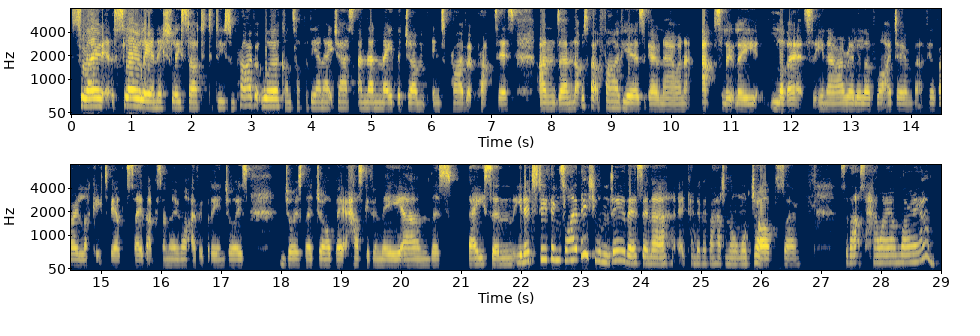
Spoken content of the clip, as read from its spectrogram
slow, slowly initially started to do some private work on top of the NHS and then made the jump into private practice. And um, that was about five years ago now, and I absolutely love it. You know, I really love what I do, and I feel very lucky to be able to say that because I know not everybody enjoys enjoys their job. It has given me um, this space and you know to do things like this you wouldn't do this in a kind of if i had a normal job so so that's how i am where i am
